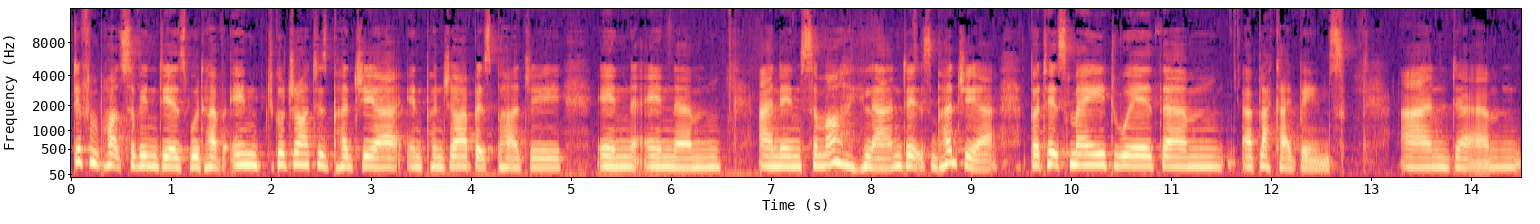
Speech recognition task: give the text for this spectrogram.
different parts of India would have in Gujarat is bhajia, in Punjab it's bhaji, in in um, and in Somaliland it's bhajia, but it's made with um, uh, black eyed beans and um,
